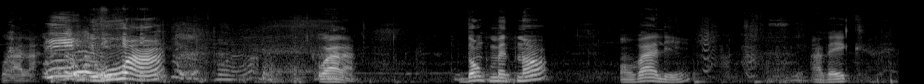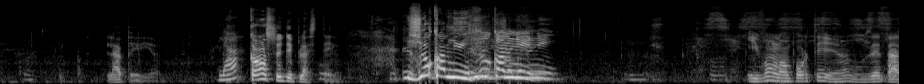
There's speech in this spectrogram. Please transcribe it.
Voilà. Il vous voit, hein? Voilà. Donc maintenant, on va aller avec la période. Là Quand se déplace-t-elle? Jour comme nuit. Jour comme nuit. Ils vont l'emporter. hein. Vous êtes à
